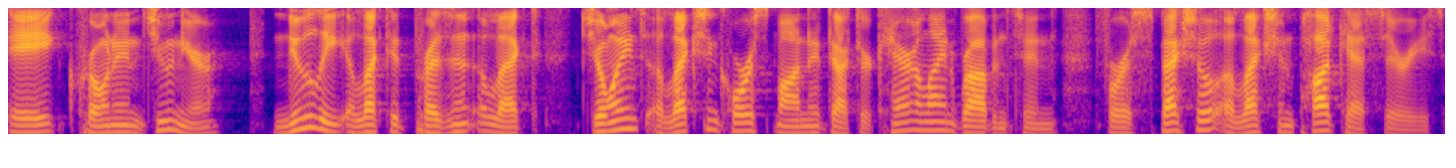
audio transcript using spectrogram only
A. Cronin Jr., newly elected president elect, joins election correspondent Dr. Caroline Robinson for a special election podcast series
